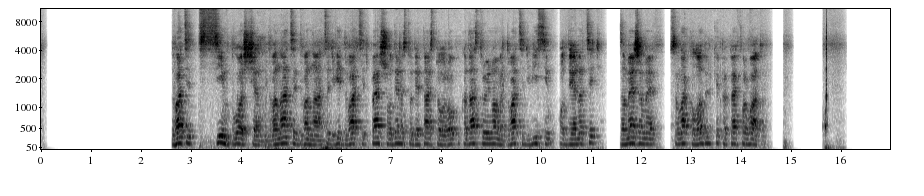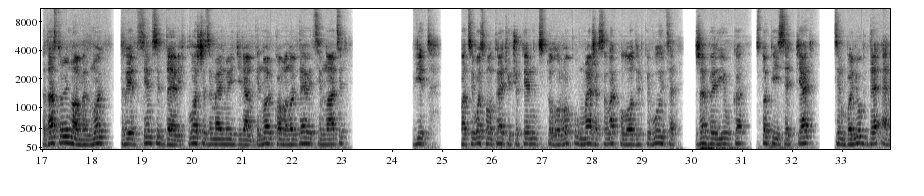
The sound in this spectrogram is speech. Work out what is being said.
27 площа 1212 від 21.11.19 року, кадастровий номер 2811 за межами села Колодрівки ПП Форватор. Кадастровий номер 0379, площа земельної ділянки 0,0917 від 28.03.14 року в межах села Колодрівки, вулиця Жаберівка, 155, Цимбалюк, ДМ.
